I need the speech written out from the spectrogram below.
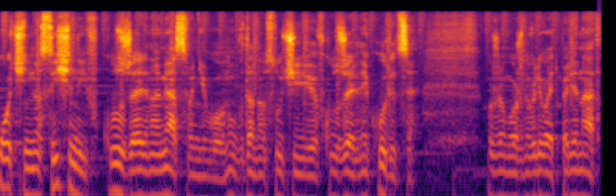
Очень насыщенный вкус жареного мяса у него. Ну, в данном случае вкус жареной курицы. Уже можно вливать маринад.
